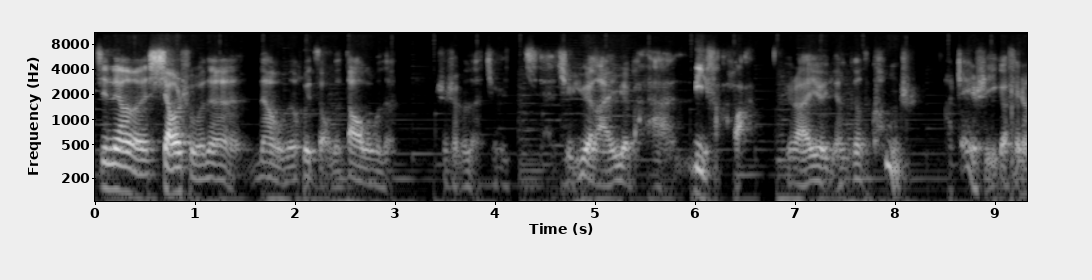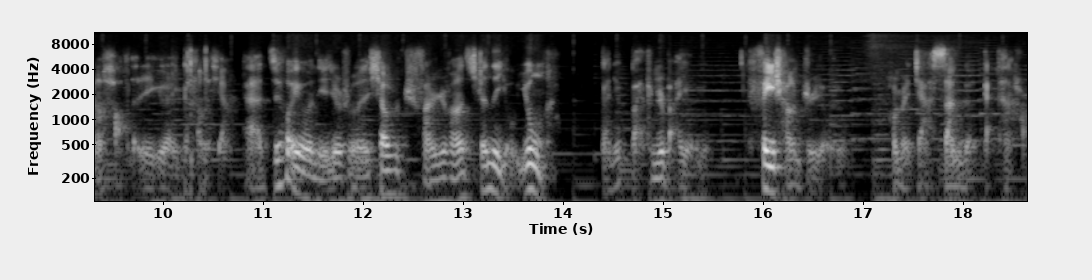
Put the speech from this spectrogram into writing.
尽量消除呢，那我们会走的道路呢？是什么呢？就是就越来越把它立法化，越来越严格的控制啊，这是一个非常好的一个一个方向。哎，最后一个问题就是说，消除反式脂肪真的有用吗？感觉百分之百有用，非常之有用，后面加三个感叹号。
